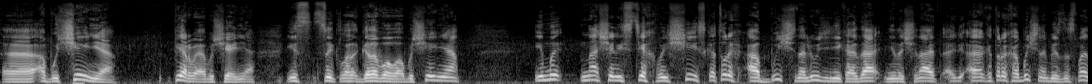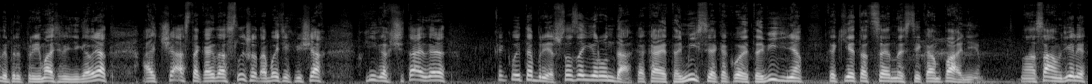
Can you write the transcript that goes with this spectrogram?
э, обучение первое обучение из цикла годового обучения. И мы начали с тех вещей, с которых обычно люди никогда не начинают, о которых обычно бизнесмены, предприниматели не говорят, а часто, когда слышат об этих вещах, в книгах читают, говорят, какой-то бред, что за ерунда, какая-то миссия, какое-то видение, какие-то ценности компании. Но на самом деле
